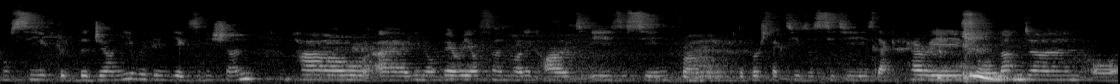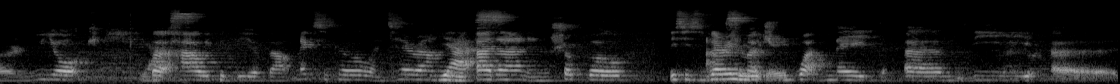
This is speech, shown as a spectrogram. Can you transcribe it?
conceive the, the journey within the exhibition how uh, you know very often modern art is seen from the perspectives of cities like Paris or London or New York, yes. but how it could be about Mexico and Tehran yes. and Aden and Oshogbo. This is very Absolutely. much what made um, the uh,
